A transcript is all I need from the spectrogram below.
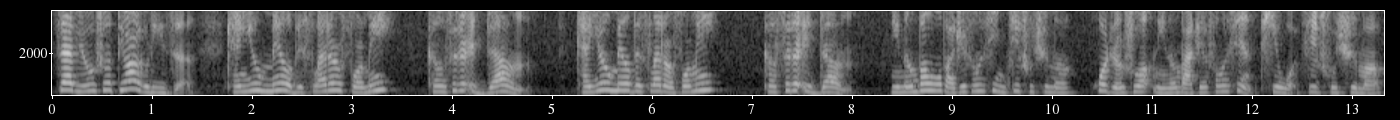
再比如说第二个例子，Can you mail this letter for me? Consider it done. Can you mail this letter for me? Consider it done. 你能帮我把这封信寄出去吗？或者说你能把这封信替我寄出去吗？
